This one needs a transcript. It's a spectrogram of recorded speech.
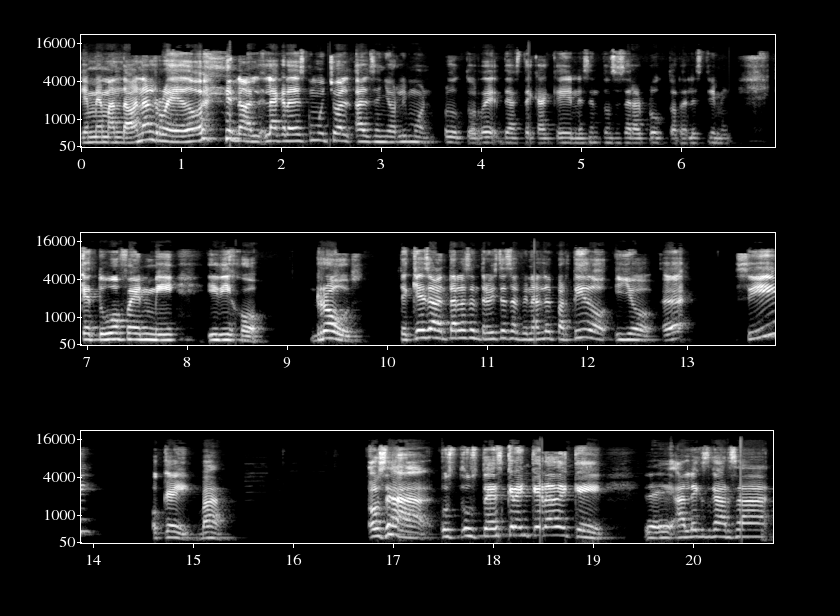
que me mandaban al ruedo. no, le agradezco mucho al, señor Limón, productor de, Azteca, que en ese entonces era el productor del streaming, que tuvo fe en mí y dijo, Rose, ¿te quieres aventar las entrevistas al final del partido? Y yo, ¿eh? ¿Sí? Ok, va. O sea, ¿ustedes creen que era de que Alex Garza,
